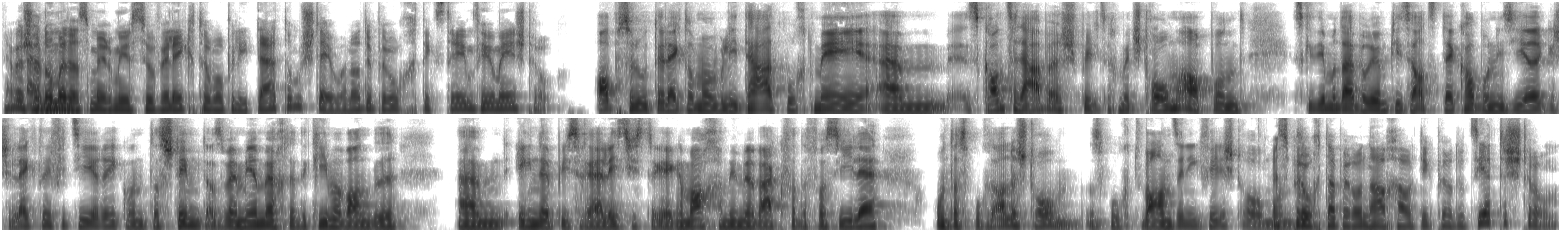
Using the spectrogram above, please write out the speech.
Aber schon ähm, nur, dass wir müssen auf Elektromobilität umstellen, oder? Braucht extrem viel mehr Strom. Absolut, Elektromobilität braucht mehr. Ähm, das ganze Leben spielt sich mit Strom ab und es gibt immer der berühmte Satz, Dekarbonisierung ist Elektrifizierung und das stimmt. Also wenn wir möchten den Klimawandel ähm, irgendetwas Realistisches dagegen machen, müssen wir weg von den Fossilen. Und das braucht alles Strom. Das braucht wahnsinnig viel Strom. Es braucht aber auch nachhaltig produzierten Strom.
